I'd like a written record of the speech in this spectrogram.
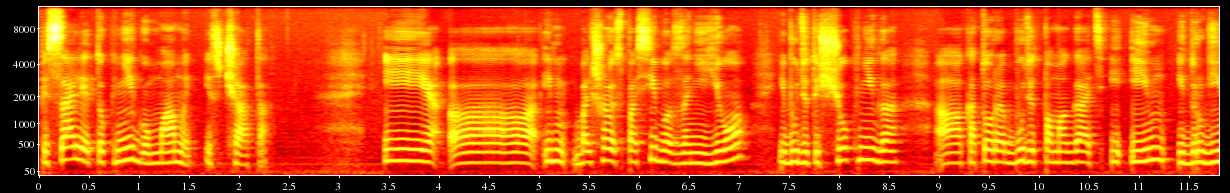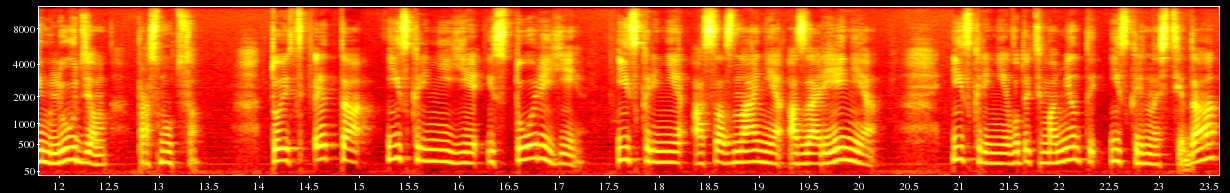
писали эту книгу мамы из чата. И э, им большое спасибо за нее. И будет еще книга, э, которая будет помогать и им, и другим людям проснуться. То есть это искренние истории, искреннее осознание, озарение, искренние вот эти моменты искренности, да,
